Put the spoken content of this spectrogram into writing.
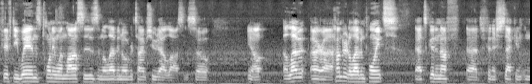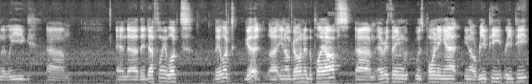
50 wins, 21 losses, and 11 overtime shootout losses. So you know 11 or uh, 111 points. That's good enough uh, to finish second in the league, um, and uh, they definitely looked they looked good. Uh, you know, going into the playoffs, um, everything was pointing at you know repeat, repeat.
